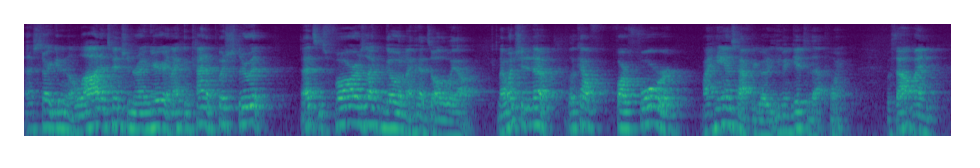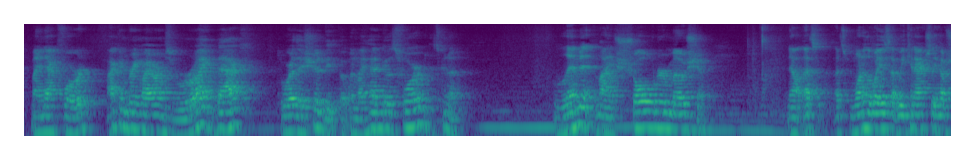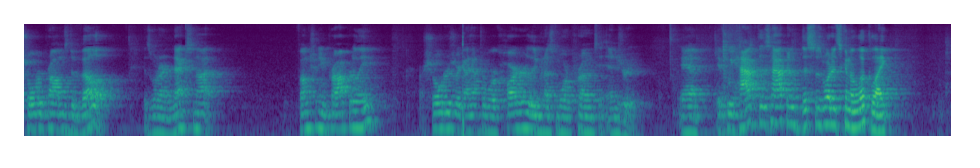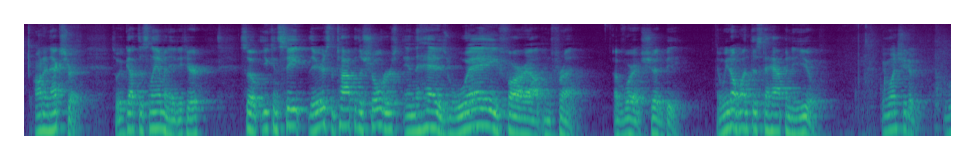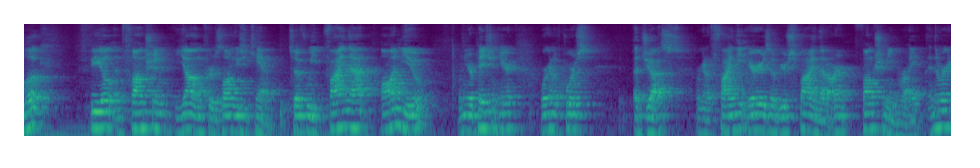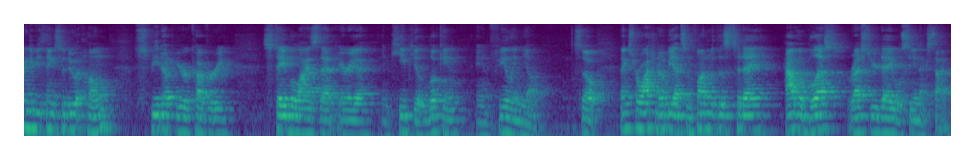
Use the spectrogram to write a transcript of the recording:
I start getting a lot of tension right here and I can kind of push through it. That's as far as I can go when my head's all the way out. And I want you to know, look how far forward my hands have to go to even get to that point. Without my, my neck forward, I can bring my arms right back to where they should be. But when my head goes forward, it's gonna limit my shoulder motion. Now that's, that's one of the ways that we can actually have shoulder problems develop is when our neck's not functioning properly, our shoulders are gonna have to work harder, leaving us more prone to injury. And if we have this happen, this is what it's gonna look like on an x-ray. So we've got this laminated here. So you can see there's the top of the shoulders and the head is way far out in front of where it should be. And we don't want this to happen to you. We want you to look, feel, and function young for as long as you can. So if we find that on you, when you're a patient here, we're gonna of course adjust. We're gonna find the areas of your spine that aren't functioning right. And then we're gonna give you things to do at home, speed up your recovery, stabilize that area and keep you looking and feeling young. So thanks for watching. I hope you had some fun with us today. Have a blessed rest of your day. We'll see you next time.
